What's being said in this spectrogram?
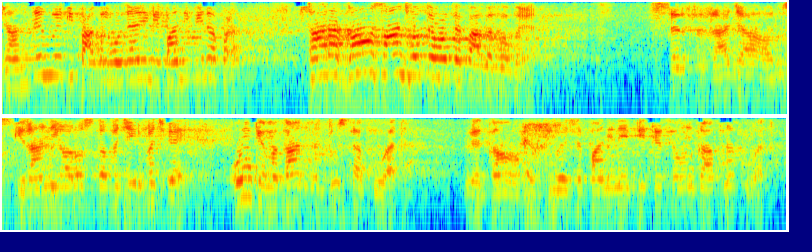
जानते हुए कि पागल हो जाएँगे, पानी पीना पड़ा। सारा गाँव साँझ होते होते पागल हो गया। सिर्फ़ राजा और उसकी रानी और उसका वज़ीर बच गए। उनके मकान में दूसरा कुआ था। वे गाँव के कुएँ से पानी नहीं पीते थे, उनका अपना कुआ था।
